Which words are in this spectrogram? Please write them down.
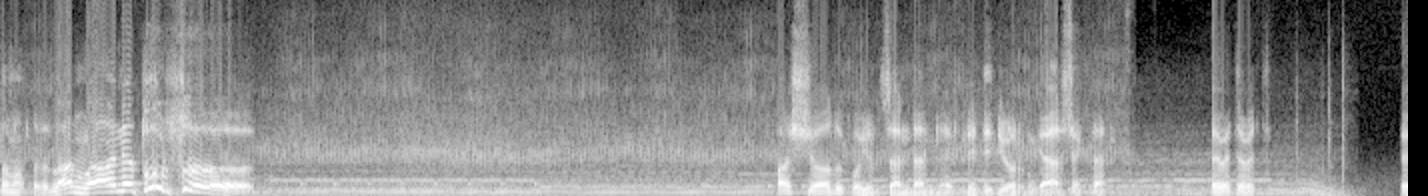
Tamam. Lan lanet olsun. Aşağılık oyun senden nefret ediyorum gerçekten. Evet evet. Ee,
